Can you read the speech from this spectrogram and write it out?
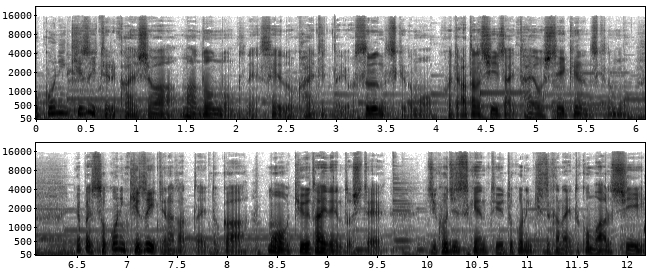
ここに気づいてる会社は、まあ、どんどんとね、制度を変えていったりはするんですけども、こうやって新しい時代に対応していけるんですけども、やっぱりそこに気づいてなかったりとか、もう旧体伝として自己実現というところに気づかないとこもあるし、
